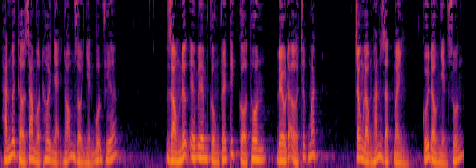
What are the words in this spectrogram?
hắn mới thở ra một hơi nhẹ nhõm rồi nhìn bốn phía. Dòng nước êm êm cùng phế tích cổ thôn đều đã ở trước mắt. Trong lòng hắn giật mình, cúi đầu nhìn xuống.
